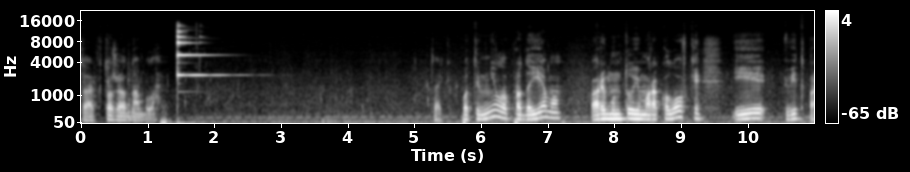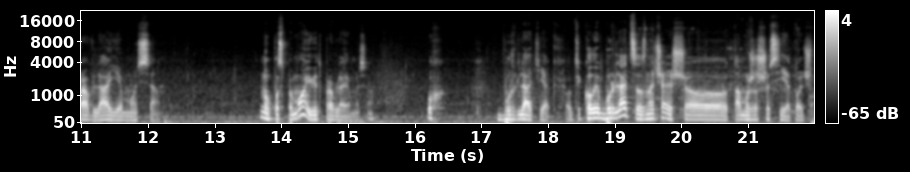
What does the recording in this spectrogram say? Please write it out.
Так, теж одна була. Так, потемніло, продаємо, ремонтуємо раколовки і відправляємося. Ну, поспимо і відправляємося. Ух. Бурлять як. От коли бурлять, це означає, що там уже щось є точно.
